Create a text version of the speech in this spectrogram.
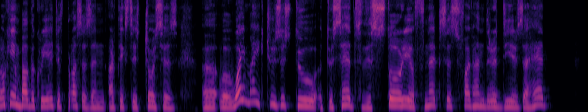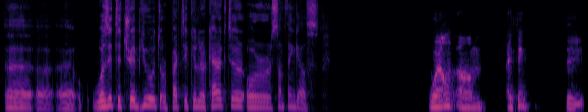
Talking about the creative process and artistic choices, uh, well, why Mike chooses to to set the story of Nexus 500 years ahead? Uh, uh, uh, was it a tribute or particular character or something else? Well, um, I think the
